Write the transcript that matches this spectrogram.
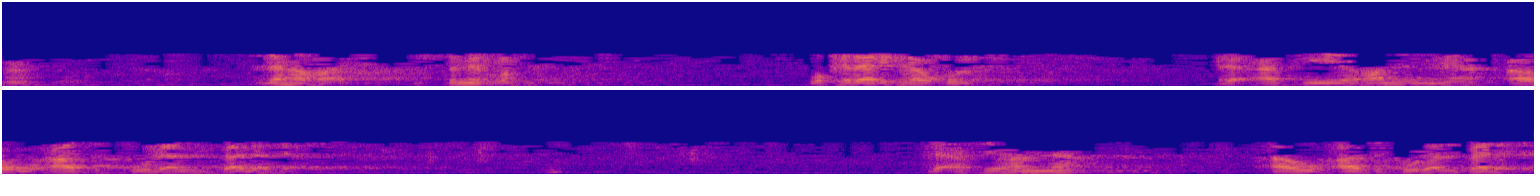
ها؟ لها غاية. مستمرة وكذلك لو قلت لأسيرن أو أدخل البلد. لأسيرن أو أدخل البلد.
